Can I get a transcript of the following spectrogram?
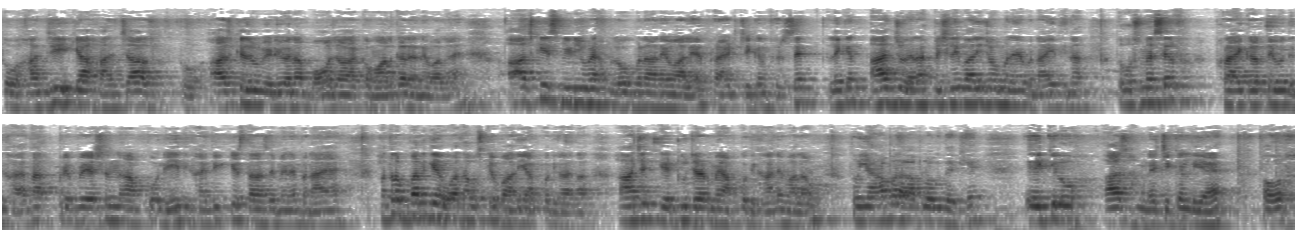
तो हाँ जी, क्या हालचाल? तो आज का जो वीडियो है ना, बहुत ज़्यादा कमाल का रहने वाला है। आज के इस वीडियो में हम लोग बनाने वाले हैं फ्राइड चिकन फिर से। लेकिन आज जो है ना, पिछली बारी जो मैंने बनाई थी ना तो उसमें सिर्फ़ फ्राई करते हुए दिखाया था। प्रिपरेशन आपको नहीं दिखाई थी कि किस तरह से मैंने बनाया है। मतलब बन गया हुआ था, उसके बाद ही आपको दिखाया था। आज ए टू जेड मैं आपको दिखाने वाला हूँ। तो यहाँ पर आप लोग देखें एक किलो आज हमने चिकन लिया है। और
